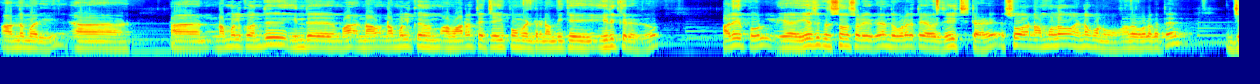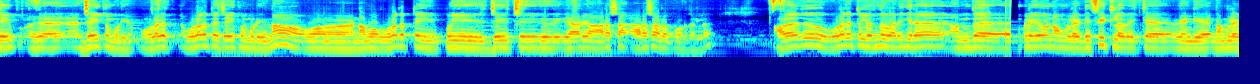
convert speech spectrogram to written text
அந்த மாதிரி நம்மளுக்கு வந்து இந்த ம- நம்மளுக்கு மரணத்தை ஜெயிப்போம் என்ற நம்பிக்கை இருக்கிறதோ அதே போல் இயேசு கிறிஸ்துவும் சொல்லியிருக்காரு இந்த உலகத்தை அவர் ஜெயிச்சிட்டாரு. ஸோ நம்மளும் என்ன பண்ணுவோம்? அந்த உலகத்தை ஜெயி ஜெயிக்க முடியும். உலக உலகத்தை ஜெயிக்க முடியும்னா நம்ம உலகத்தை போய் ஜெயிச்சு யாரையும் அரசா அரசால போகிறதில்ல அதாவது உலகத்திலிருந்து வருகிற அந்த நம்மளையோ நம்மளை டிஃபீட்டில் வைக்க வேண்டிய நம்மளை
